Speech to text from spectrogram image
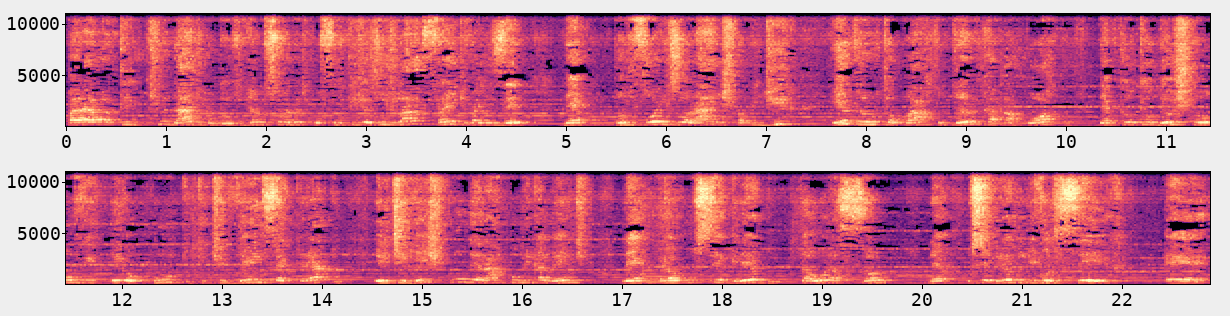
para ter intimidade com Deus, um relacionamento profundo, que Jesus lá na frente vai dizer, né? Quando fores orares para pedir, entra no teu quarto, tranca a porta, né? Porque o teu Deus que ouve em oculto, que te vê em secreto, ele te responderá publicamente, né? É o segredo da oração, né? O segredo de você é,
